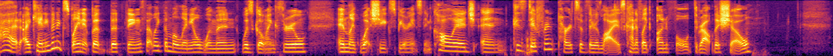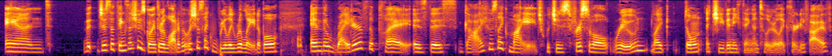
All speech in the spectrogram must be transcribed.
God, I can't even explain it, but the things that like the millennial woman was going through and like what she experienced in college and because different parts of their lives kind of like unfold throughout the show. And the, just the things that she was going through, a lot of it was just like really relatable. And the writer of the play is this guy who's like my age, which is, first of all, rude. Like, don't achieve anything until you're like 35.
